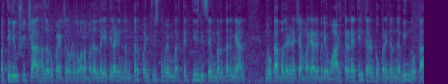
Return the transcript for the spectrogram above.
प्रतिदिवशी चार हजार रुपयाच्या नोटा तुम्हाला बदलता येतील आणि नंतर पंचवीस नोव्हेंबर ते तीस डिसेंबर दरम्यान नोटा बदलण्याच्या मर्यादेमध्ये वाढ करण्यात येईल कारण तोपर्यंत नवीन नोटा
